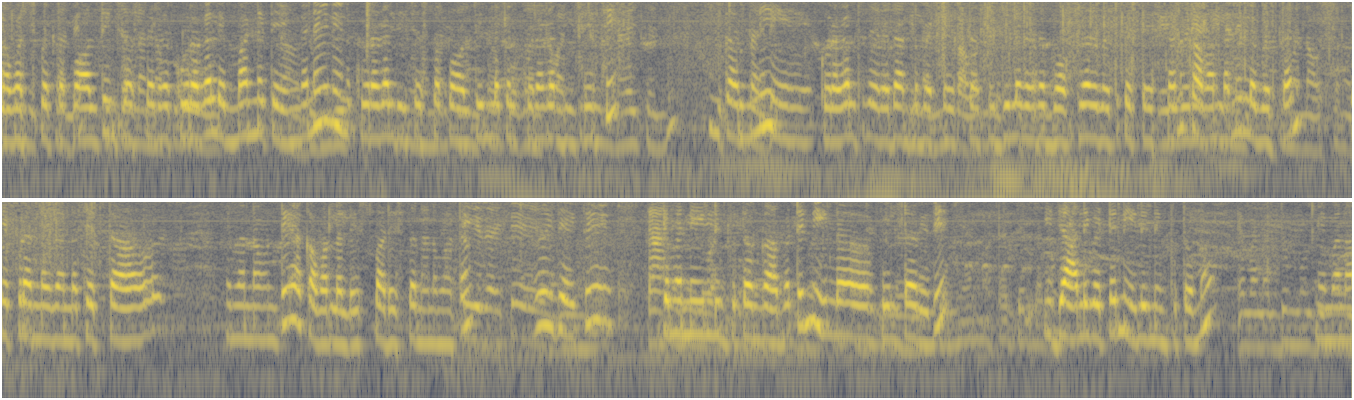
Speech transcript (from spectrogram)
కవర్స్ పెడతా పాలిథిన్స్ వస్తాయి కదా కూరగాయలు ఎమ్మడిని తేయంగానే నేను కూరగాయలు తీసేస్తా పాలిథిన్లోకి వెళ్ళి కూరగాయలు తీసేసి ఇంకా అన్ని కూరగాయలు వేరే దాంట్లో పెట్టేస్తాను ఫ్రిడ్జ్లో వేరే బాక్స్లో పెట్టి పెట్టేస్తాను కవర్లన్నీ ఇలా పెడతాను ఎప్పుడన్నా ఏదన్నా చెత్త ఏమన్నా ఉంటే ఆ కవర్లలో వేసి పడేస్తాను అనమాట సో ఇది అయితే ఇంకా నీళ్ళు నింపుతాం కాబట్టి నీళ్ళ ఫిల్టర్ ఇది. ఈ జాలి పెట్టే నీళ్ళు నింపుతాము. ఏమైనా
